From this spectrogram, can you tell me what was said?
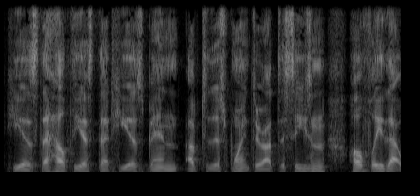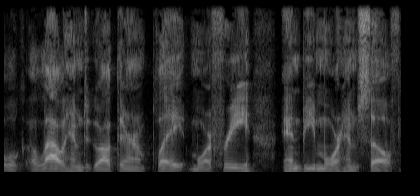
he is the healthiest that he has been up to this point point throughout the season. Hopefully, that will allow him to go out there and play more free and be more himself.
